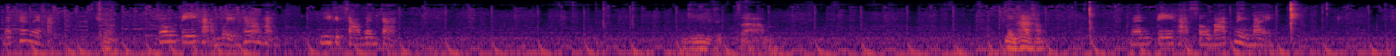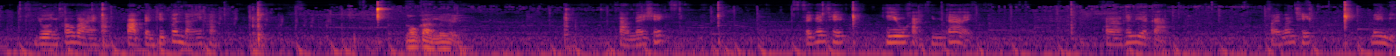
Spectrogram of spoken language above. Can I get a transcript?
แบทเทิลเลยค่ะครับโจมตีค่ะบวกห้าพันยี่สิบสามเป็นการยี่สิบสามหมื่นห้าครับแวนตีค่ะ โซบัสหนึ่งใบ โยนเข้าไปค่ะ ปรับเป็นทริปเปิลได้ค่ะโลกันเลยสามได้เช็คเซคันเช็คฮิวค่ะฮิวได้พลังให้เรียกาศ ไฟนอลเช็คไม่มี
